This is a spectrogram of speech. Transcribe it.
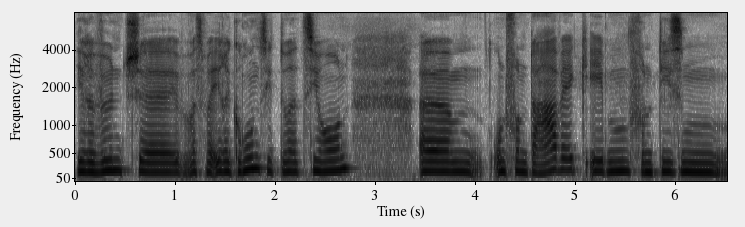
ihre Wünsche, was war ihre Grundsituation. Ähm, und von da weg eben von diesem,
